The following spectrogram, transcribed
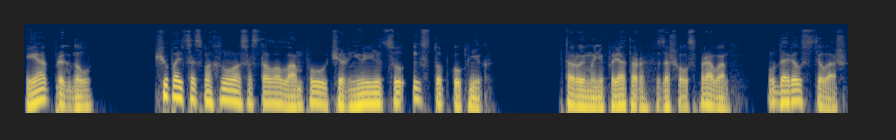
Я отпрыгнул. Щупальца смахнуло со стола лампу, чернильницу и стопку книг. Второй манипулятор зашел справа, ударил в стеллаж.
